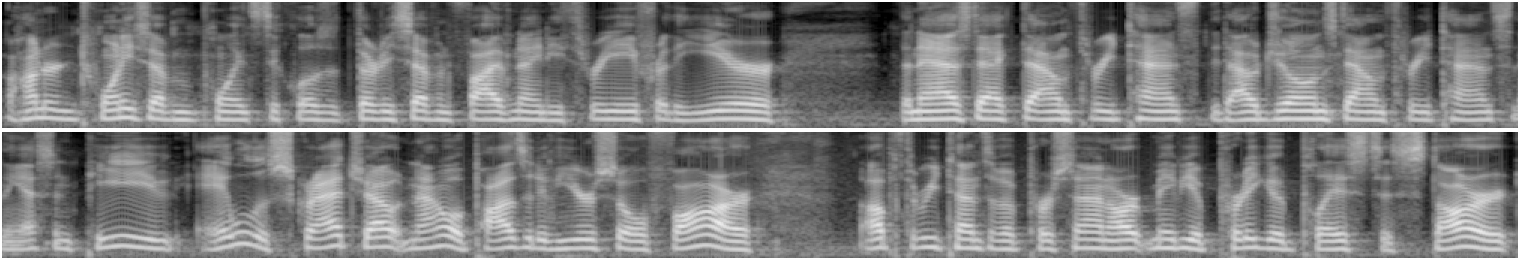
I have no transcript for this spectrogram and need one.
127 points to close at 37,593 for the year the Nasdaq down three tenths, the Dow Jones down three tenths, and the S and P able to scratch out now a positive year so far, up three tenths of a percent. Art maybe a pretty good place to start.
